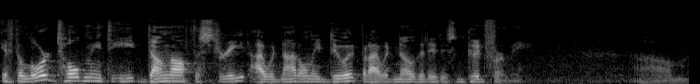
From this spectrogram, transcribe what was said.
if the Lord told me to eat dung off the street, I would not only do it, but I would know that it is good for me. Um,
